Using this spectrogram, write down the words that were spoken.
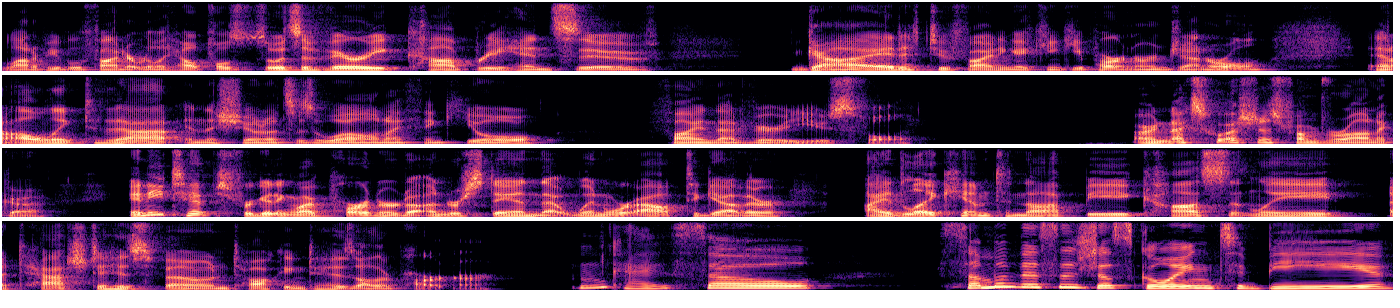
a lot of people who find it really helpful. So it's a very comprehensive guide to finding a kinky partner in general. And I'll link to that in the show notes as well. And I think you'll find that very useful. Our next question is from Veronica. Any tips for getting my partner to understand that when we're out together, I'd like him to not be constantly attached to his phone talking to his other partner? Okay. So some of this is just going to be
